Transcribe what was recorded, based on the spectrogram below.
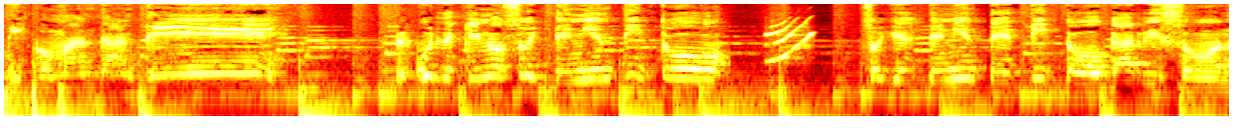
Mi comandante, recuerde que no soy tenientito. Soy el teniente Tito Garrison,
